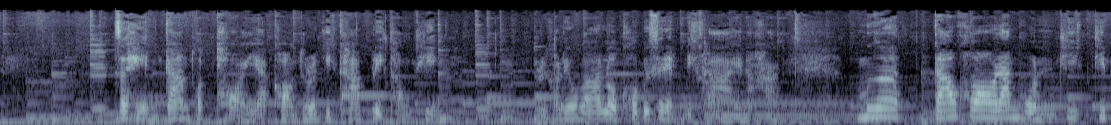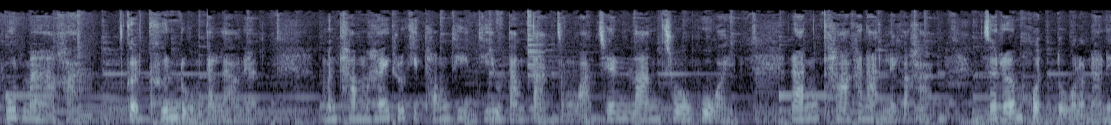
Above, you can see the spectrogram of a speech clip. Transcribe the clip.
9 จะเห็นการถดถอยของธุรกิจค้าปลีกท้องถิ่น หรือเขาเรียกว่า local business decline นะคะ เมื่อ 9 ข้อด้านบนที่ที่พูดมาค่ะ เกิดขึ้นรวมกันแล้วเนี่ย มันทำให้ธุรกิจท้องถิ่นที่อยู่ตามต่างจังหวัด เช่น ร้านโชว์หวย ร้านค้าขนาดเล็กอะค่ะ จะเริ่มหดตัวแล้วนะใน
